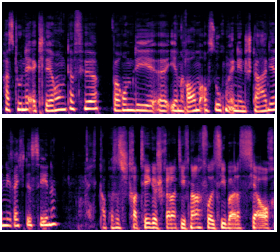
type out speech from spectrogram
Hast du eine Erklärung dafür, warum die äh, ihren Raum auch suchen in den Stadien, die rechte Szene? Ich glaube, das ist strategisch relativ nachvollziehbar. Das ist ja auch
